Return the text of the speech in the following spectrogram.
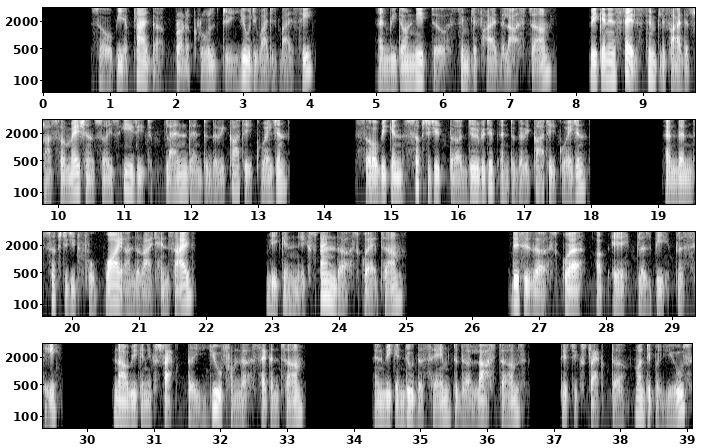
so we apply the product rule to u divided by c. And we don't need to simplify the last term. We can instead simplify the transformation so it's easy to blend into the Riccati equation. So we can substitute the derivative into the Riccati equation and then substitute for y on the right hand side. We can expand the square term. This is a square of a plus b plus c now we can extract the u from the second term and we can do the same to the last terms. This extract the multiple u's.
